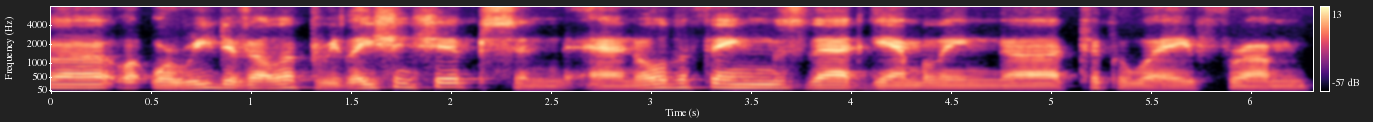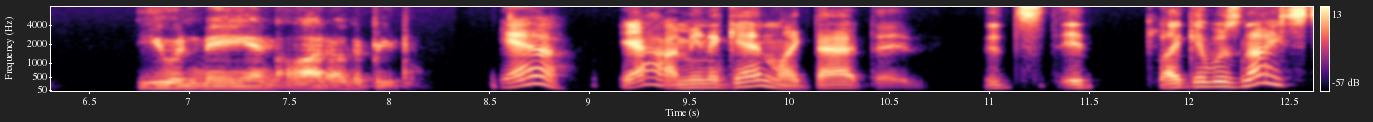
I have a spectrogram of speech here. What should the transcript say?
uh, or redevelop relationships and, and all the things that gambling, uh, took away from you and me and a lot of other people. Yeah. Yeah. I mean, again, like that, it's it like it was nice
